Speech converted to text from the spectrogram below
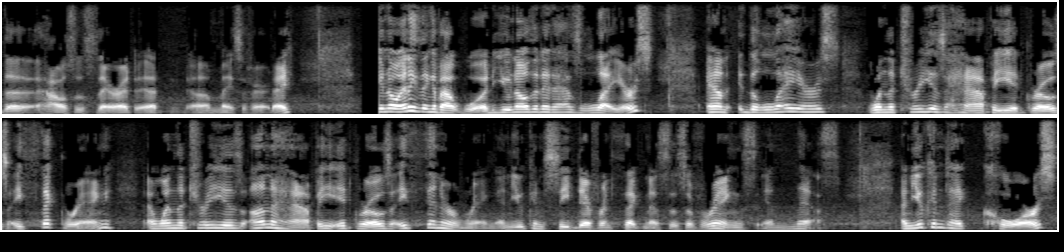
the houses there at, at uh, Mesa Verde. You know anything about wood, you know that it has layers, and the layers, when the tree is happy, it grows a thick ring, and when the tree is unhappy, it grows a thinner ring, and you can see different thicknesses of rings in this. And you can take cores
